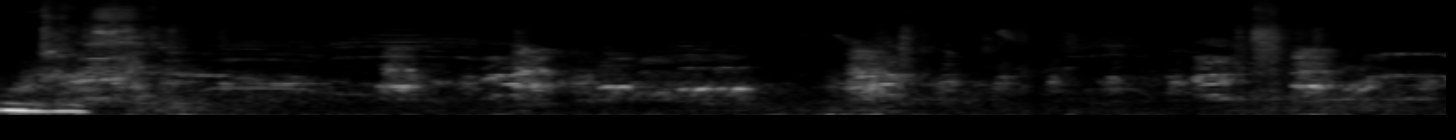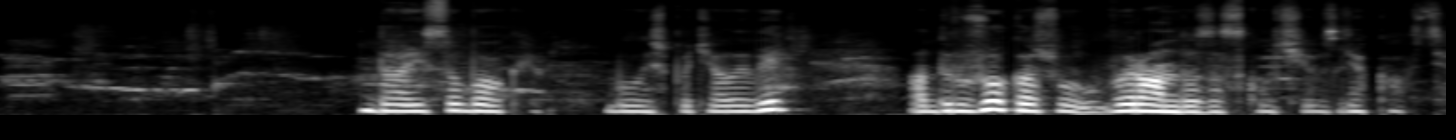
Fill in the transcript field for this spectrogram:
Ужас. Да, і собаки були ж почали вить, а дружок аж у веранду заскочив, злякався.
